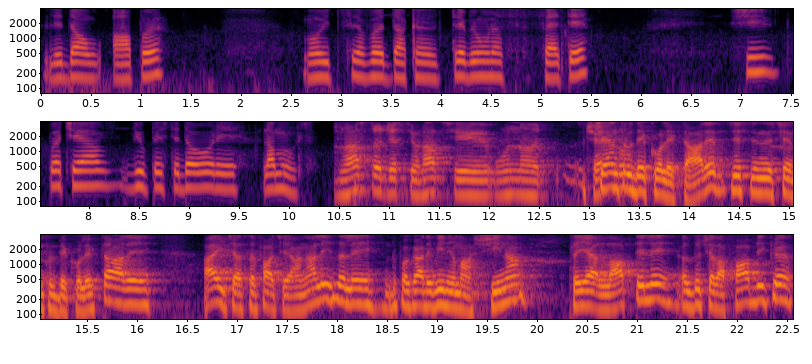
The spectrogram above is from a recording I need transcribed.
le dau apă, mă uit să văd dacă trebuie una să fete și după aceea viu peste două ore la mulți. Dumneavoastră gestionați un uh, Centru, centru de colectare, gestionez centru de colectare, aici se face analizele, după care vine mașina, preia laptele, îl duce la fabrică,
